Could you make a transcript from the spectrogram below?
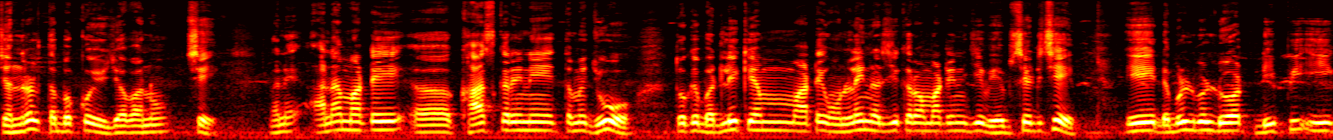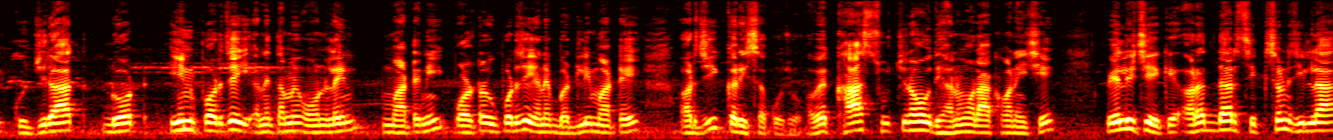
જનરલ તબક્કો યોજાવાનો છે. અને આના માટે ખાસ કરીને તમે જુઓ તો કે બદલી કેમ્પ માટે ઓનલાઈન અરજી કરવા માટેની જે વેબસાઇટ છે એ double double dot DPE Gujarat dot in પર જઈ અને તમે ઓનલાઈન માટેની પોર્ટલ ઉપર જઈ અને બદલી માટે અરજી કરી શકો છો. હવે ખાસ સૂચનાઓ ધ્યાનમાં રાખવાની છે. પહેલી છે કે અરજદાર શિક્ષણ જિલ્લા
